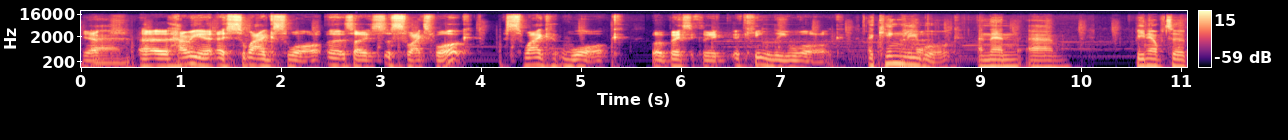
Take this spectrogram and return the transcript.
Yeah, um, uh, having a, a swag swalk. Uh, sorry, a swag swalk, a swag walk. Well, basically a kingly walk. A kingly walk, and then um, being able to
